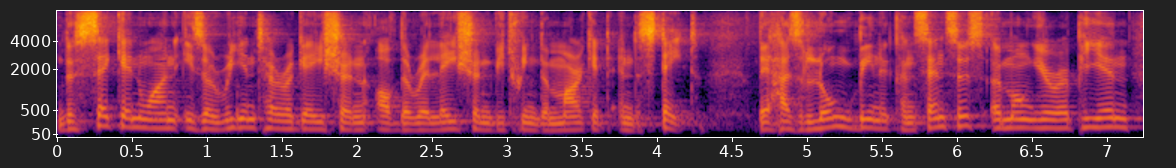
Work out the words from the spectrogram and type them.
The second one is a reinterrogation of the relation between the market and the state. There has long been a consensus among Europeans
